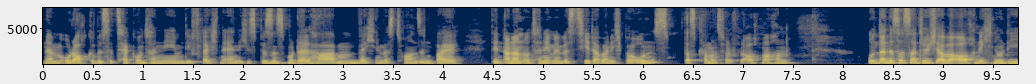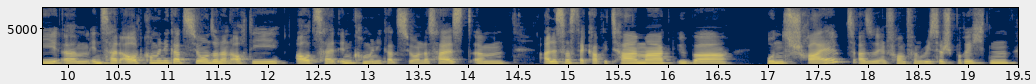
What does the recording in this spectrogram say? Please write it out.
ähm, oder auch gewisse Tech-Unternehmen, die vielleicht ein ähnliches Businessmodell haben. Welche Investoren sind bei den anderen Unternehmen investiert, aber nicht bei uns? Das kann man zum Beispiel auch machen. Und dann ist das natürlich aber auch nicht nur die ähm, Inside-Out-Kommunikation, sondern auch die Outside-In-Kommunikation. Das heißt, ähm, alles, was der Kapitalmarkt über uns schreibt, also in Form von Research-Berichten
